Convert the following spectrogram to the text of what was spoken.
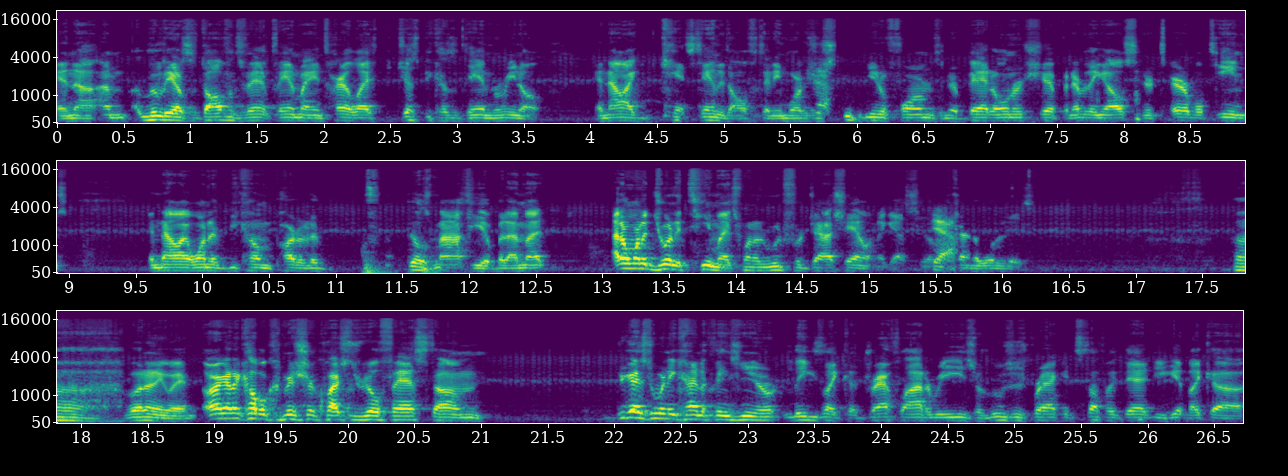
and uh, I'm literally I was a Dolphins fan, fan my entire life just because of Dan Marino. And now I can't stand the Dolphins anymore because yeah. they're stupid uniforms and their bad ownership and everything else, and they're terrible teams. And now I want to become part of the Bills mafia, but I'm not. I don't want to join a team. I just want to root for Josh Allen. I guess you know, yeah. kind of what it is. Uh, but anyway, I got a couple commissioner questions real fast. Um, you guys do any kind of things in your leagues like uh, draft lotteries or losers bracket stuff like that? You get like uh,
